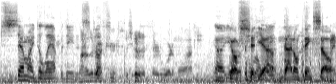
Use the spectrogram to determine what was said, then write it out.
semi dilapidated Why don't we go to structure. the, we should go to the third ward of Milwaukee. Uh, yeah, Oh shit, yeah. late. I don't think so.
